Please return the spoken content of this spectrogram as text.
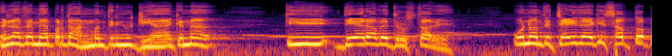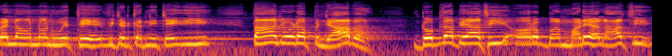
ਪਹਿਲਾਂ ਤਾਂ ਮੈਂ ਪ੍ਰਧਾਨ ਮੰਤਰੀ ਨੂੰ ਜੀ ਆਇਆਂ ਕਹਿੰਦਾ ਕਿ ਦੇਰ ਆਵੇ ਦਰੁਸਤ ਆਵੇ। ਉਹਨਾਂ ਨੂੰ ਤਾਂ ਚਾਹੀਦਾ ਹੈ ਕਿ ਸਭ ਤੋਂ ਪਹਿਲਾਂ ਉਹਨਾਂ ਨੂੰ ਇੱਥੇ ਵਿਜ਼ਿਟ ਕਰਨੀ ਚਾਹੀਦੀ ਸੀ, ਤਾਂ ਜੋ ਜਿਹੜਾ ਪੰਜਾਬ ਆ, ਡੁੱਬਦਾ ਪਿਆ ਸੀ ਔਰ ਮਾੜੇ ਹਾਲਾਤ ਸੀ।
